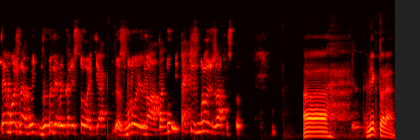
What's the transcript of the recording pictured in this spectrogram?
Це можна буде використовувати як зброю нападу, так і зброю захисту. Е, Вікторе,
